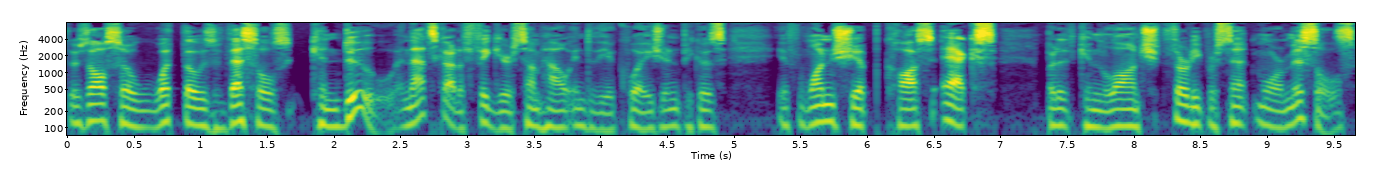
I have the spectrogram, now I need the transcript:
there's also what those vessels can do. And that's got to figure somehow into the equation because if one ship costs X, but it can launch 30% more missiles,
